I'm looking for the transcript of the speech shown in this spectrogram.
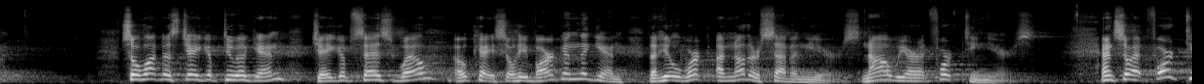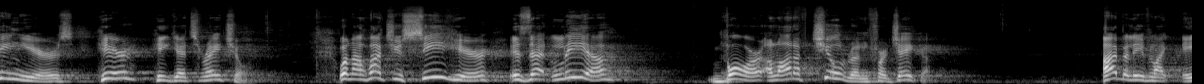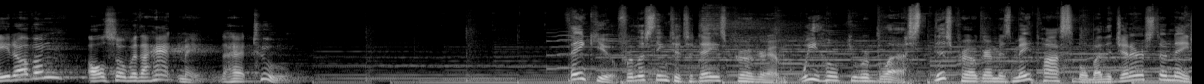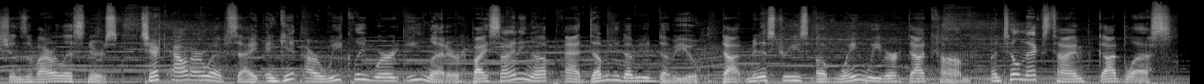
So what does Jacob do again? Jacob says, Well, okay, so he bargained again that he'll work another seven years. Now we are at 14 years. And so at 14 years, here he gets Rachel. Well, now what you see here is that Leah bore a lot of children for Jacob. I believe like eight of them, also with a handmaid. They had two. Thank you for listening to today's program. We hope you were blessed. This program is made possible by the generous donations of our listeners. Check out our website and get our weekly word e letter by signing up at www.ministriesofwayneweaver.com. Until next time, God bless.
